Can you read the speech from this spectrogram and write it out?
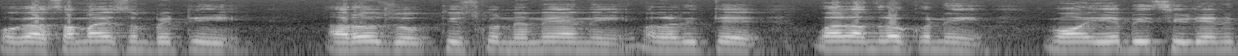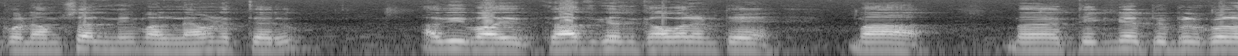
ఒక సమావేశం పెట్టి ఆ రోజు తీసుకున్న నిర్ణయాన్ని వాళ్ళు అడిగితే వాళ్ళు అందులో కొన్ని ఏబిసిడి అని కొన్ని అంశాలని వాళ్ళు లేవనెత్తారు అవి వారి క్లారిఫికేషన్ కావాలంటే మా టెక్నికల్ పీపుల్ కూడా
